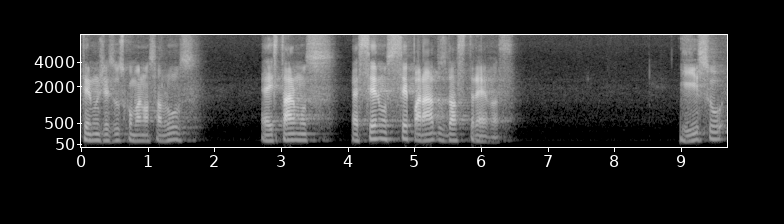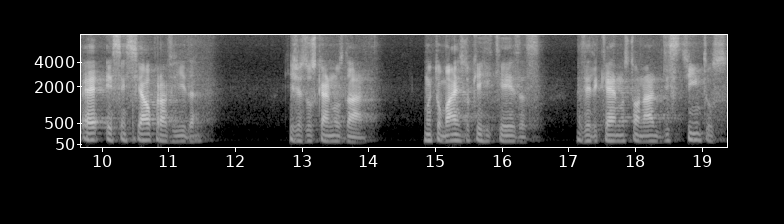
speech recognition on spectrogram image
termos Jesus como a nossa luz é estarmos, é sermos separados das trevas. E isso é essencial para a vida que Jesus quer nos dar. Muito mais do que riquezas, mas Ele quer nos tornar distintos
